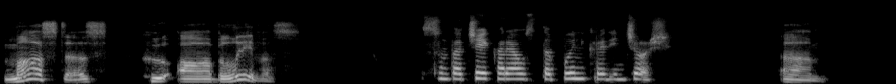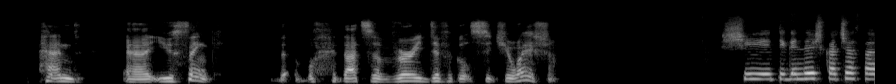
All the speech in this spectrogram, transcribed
masters who are believers. Sunt acei care au stăpâni credincioși. Um, and uh, you think that, that's a very difficult situation. Și te gândești că aceasta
